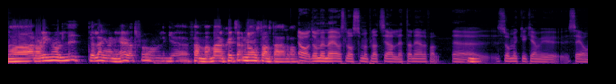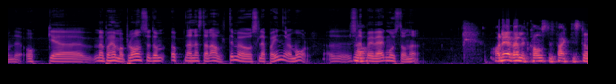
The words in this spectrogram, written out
Ja, de ligger nog lite längre ner Jag tror de ligger femma Men skit, någonstans där i alla fall Ja, de är med och slåss om en plats i allettan i alla fall eh, mm. Så mycket kan vi ju säga om det Och eh, Men på hemmaplan så de öppnar nästan alltid med att släppa in några mål eh, Släppa ja. iväg motståndarna Ja, det är väldigt konstigt faktiskt och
